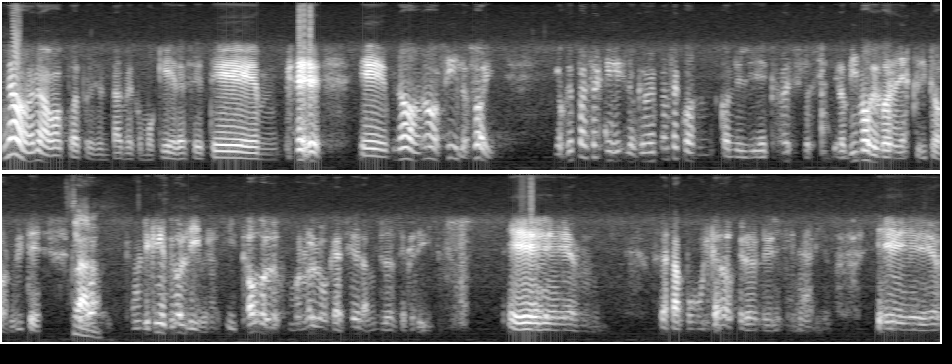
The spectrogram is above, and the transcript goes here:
No, no, vos podés presentarme como quieras. Este, no, no, sí, lo soy. Lo que pasa que lo que me pasa con, con el director es lo, mismo que con el escritor, ¿viste? Claro. publiqué dos libros y todos los monólogos que hacía también los escribí. Eh, o sea, están publicados pero en el escenario. Eh,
